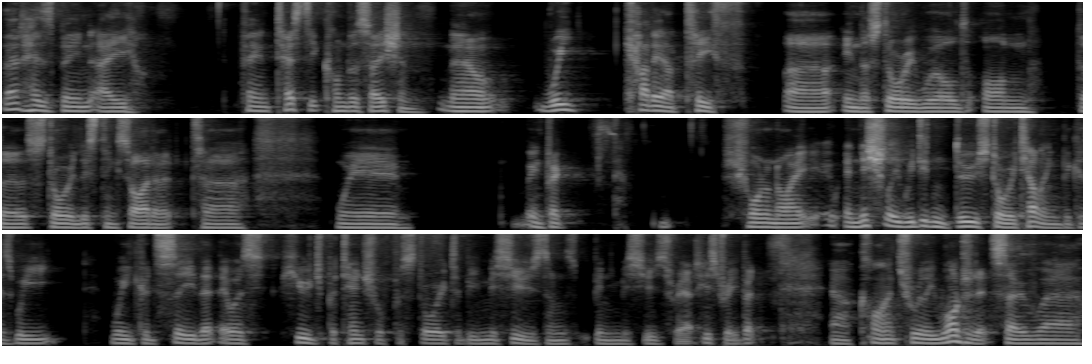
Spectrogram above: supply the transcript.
that has been a fantastic conversation. Now, we cut our teeth uh, in the story world on the story listing side of it, uh, where, in fact, Shawn and I initially we didn't do storytelling because we we could see that there was huge potential for story to be misused and it's been misused throughout history. But our clients really wanted it, so uh,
